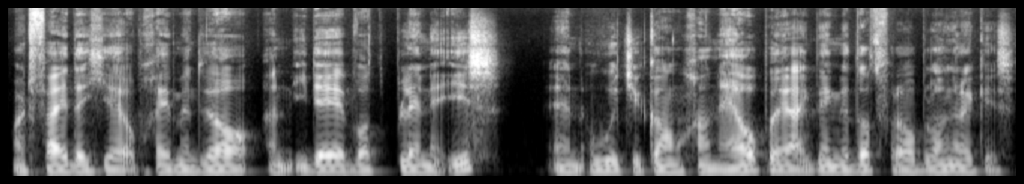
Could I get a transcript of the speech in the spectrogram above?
Maar het feit dat je op een gegeven moment wel een idee hebt wat plannen is. En hoe het je kan gaan helpen. Ja, ik denk dat dat vooral belangrijk is.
